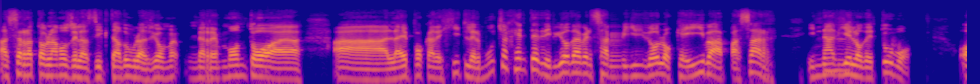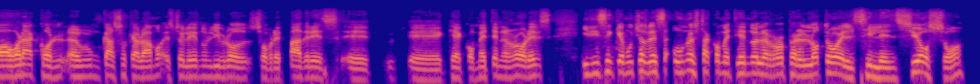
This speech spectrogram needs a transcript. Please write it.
hace rato hablamos de las dictaduras. Yo me remonto a, la época de Hitler. Mucha gente debió de haber sabido lo que iba a pasar y nadie lo detuvo. O ahora con eh, un caso que hablamos, estoy leyendo un libro sobre padres eh, eh, que cometen errores y dicen que muchas veces uno está cometiendo el error, pero el otro, el silencioso,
